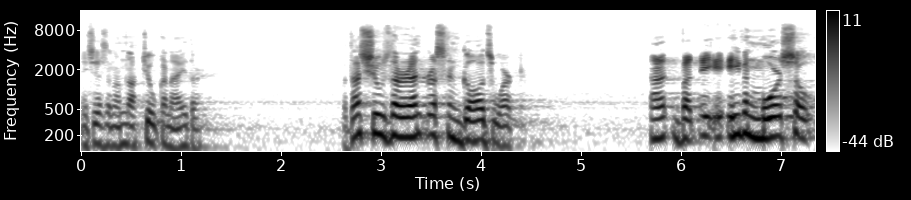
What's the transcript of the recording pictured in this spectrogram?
He says, and I'm not joking either. But that shows their interest in God's work. And, but even more so,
